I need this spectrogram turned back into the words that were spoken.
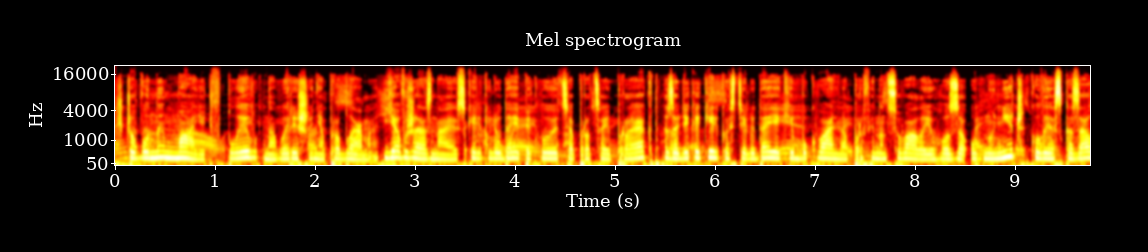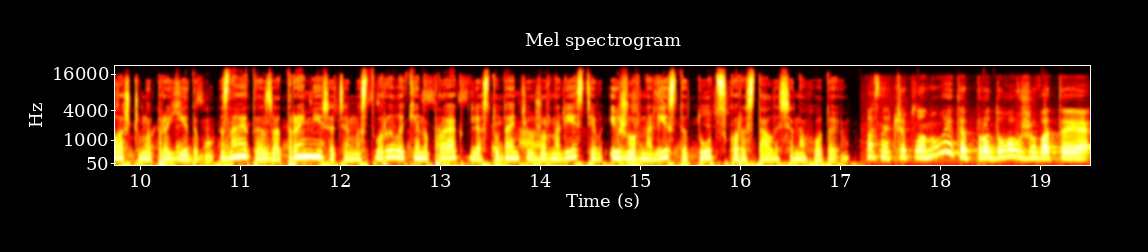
що вони мають вплив на вирішення проблеми. Я вже знаю, скільки людей піклуються про цей проект завдяки кількості людей, які буквально профінансували його за одну ніч, коли я сказала, що ми приїдемо. Знаєте, за три місяці ми створили кінопроект для студентів-журналістів, і журналісти тут скористалися нагодою. Власне, чи плануєте продовжувати е,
